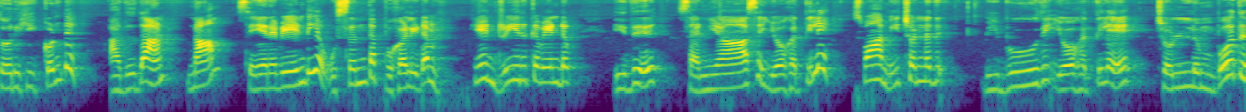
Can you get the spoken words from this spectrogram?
சொருகிக் கொண்டு அதுதான் நாம் சேர வேண்டிய உசந்த புகலிடம் என்று இருக்க வேண்டும். இது சந்நியாச யோகத்திலே சுவாமி சொன்னது. விபூதி யோகத்திலே சொல்லும்போது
